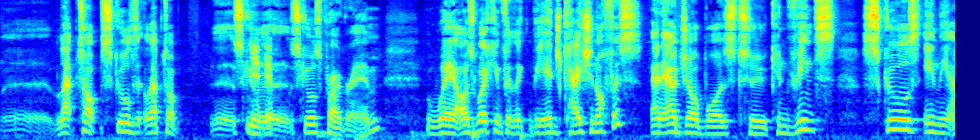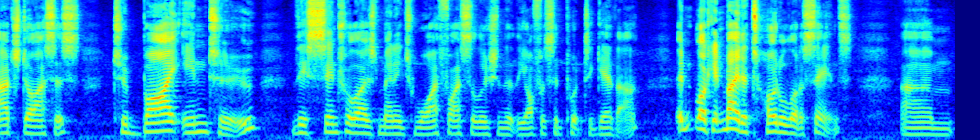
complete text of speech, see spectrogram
uh, laptop schools laptop uh, school, yep. uh, schools program. Where I was working for the, the education office, and our job was to convince schools in the archdiocese to buy into this centralized managed Wi-Fi solution that the office had put together. And look, it made a total lot of sense. Um,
